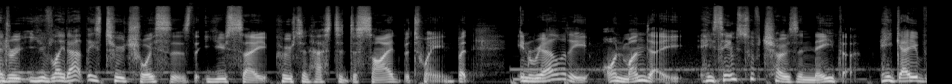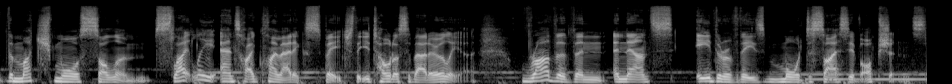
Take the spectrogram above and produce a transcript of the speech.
Andrew, you've laid out these two choices that you say Putin has to decide between, but in reality, on Monday, he seems to have chosen neither. He gave the much more solemn, slightly anticlimactic speech that you told us about earlier, rather than announce either of these more decisive options.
